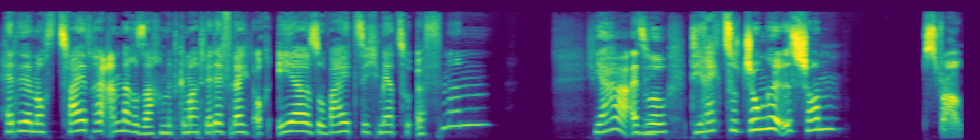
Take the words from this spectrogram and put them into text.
hätte er noch zwei, drei andere Sachen mitgemacht, wäre der vielleicht auch eher so weit, sich mehr zu öffnen. Ja, also direkt zu Dschungel ist schon strong.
